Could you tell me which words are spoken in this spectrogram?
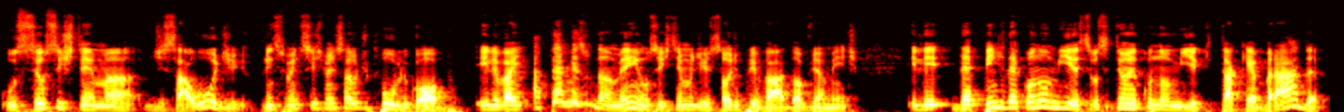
o seu sistema de saúde, principalmente o sistema de saúde público, óbvio, ele vai. Até mesmo também o sistema de saúde privado, obviamente. Ele depende da economia. Se você tem uma economia que está quebrada,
